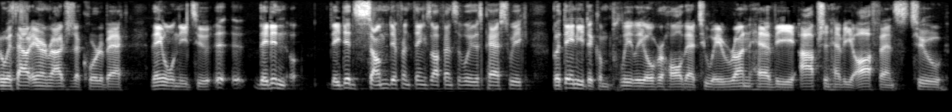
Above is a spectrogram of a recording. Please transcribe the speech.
without Aaron Rodgers at quarterback, they will need to. Uh, uh, they didn't. They did some different things offensively this past week, but they need to completely overhaul that to a run heavy, option heavy offense to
